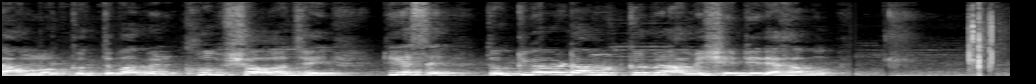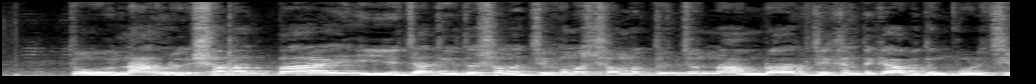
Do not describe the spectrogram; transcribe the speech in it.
ডাউনলোড করতে পারবেন খুব সহজেই। ঠিক আছে? তো কীভাবে ডাউনলোড করবেন আমি সেটি দেখাবো। তো নাগরিক সনদ বা জাতীয়তা সনদ যে কোনো সনদের জন্য আমরা যেখান থেকে আবেদন করেছি,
